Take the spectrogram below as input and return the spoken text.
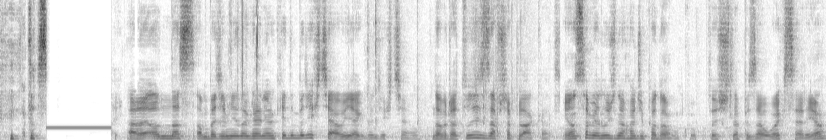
to s- Ale on nas, on będzie mnie doganiał, kiedy będzie chciał i jak będzie chciał. Dobra, tu jest zawsze plakat. I on sobie luźno chodzi po domku. To jest ślepy zaułek, serio?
